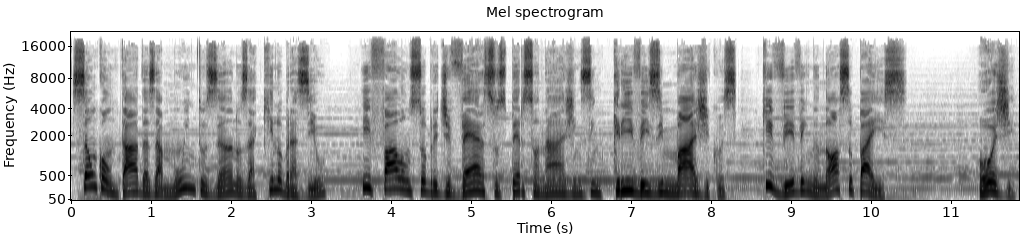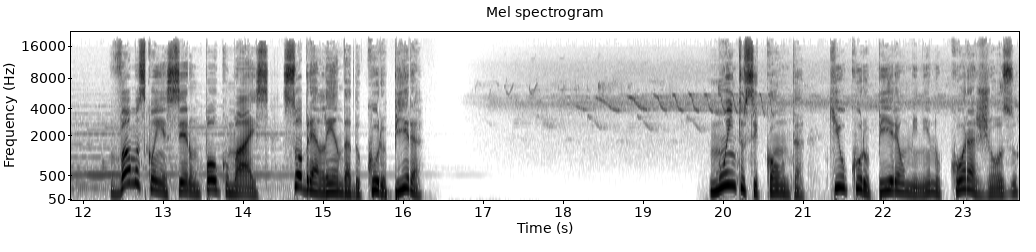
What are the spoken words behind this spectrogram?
são contadas há muitos anos aqui no Brasil e falam sobre diversos personagens incríveis e mágicos que vivem no nosso país. Hoje, vamos conhecer um pouco mais sobre a lenda do Curupira? Muito se conta que o Curupira é um menino corajoso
